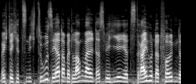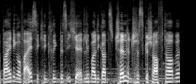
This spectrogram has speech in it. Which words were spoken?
möchte euch jetzt nicht zu sehr damit langweilen, dass wir hier jetzt 300 Folgen The Binding of Isaac hinkriegen, bis ich hier endlich mal die ganzen Challenges geschafft habe.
